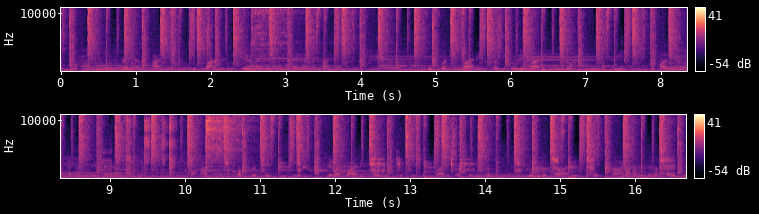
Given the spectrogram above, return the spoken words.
जो आहे तो तयार आहे. जे बांधणी जे आहे ते तयार आहे. खूपच बारीक हवी थोडी बारीक तिथं आपली जे बांधणी जे आहे ते तयार आहे. पहा फक्त सेफ्टी ज्याला बारीक पाहिजे सेफ्टी बारीक असेल तर जेवढं बारीक नाळा आपल्याला पाहिजे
